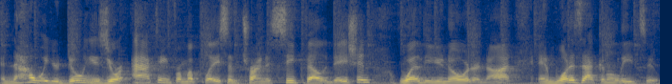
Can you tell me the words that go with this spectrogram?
And now what you're doing is you're acting from a place of trying to seek validation, whether you know it or not. And what is that gonna lead to?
